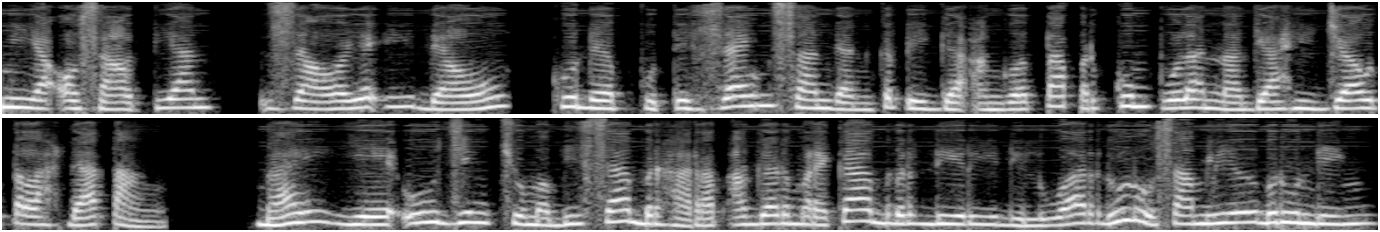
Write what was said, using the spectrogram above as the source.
Mia Osaotian, Zhao Yei Dao, kuda putih Zeng San dan ketiga anggota perkumpulan naga hijau telah datang. Bai Yeu Jing cuma bisa berharap agar mereka berdiri di luar dulu sambil berunding,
